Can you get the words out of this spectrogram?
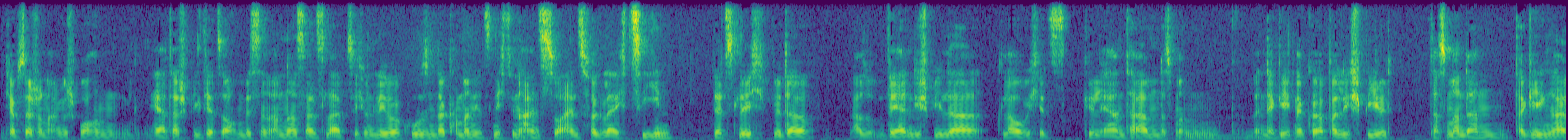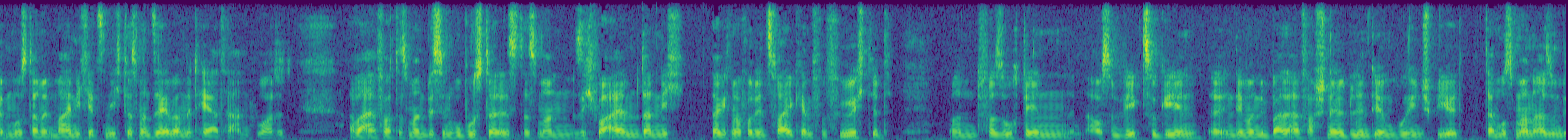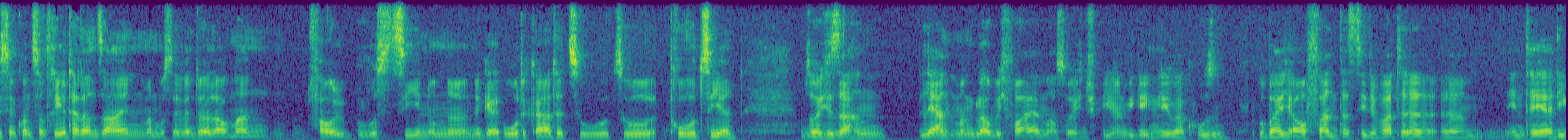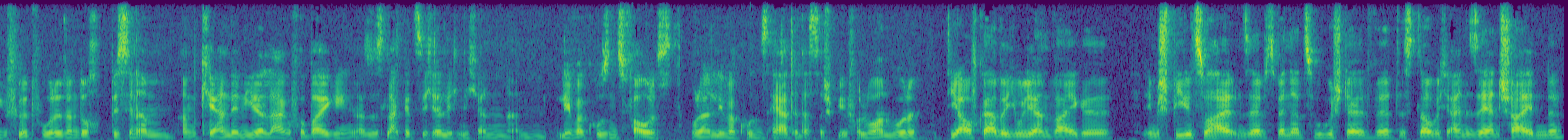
Ich habe es ja schon angesprochen, Hertha spielt jetzt auch ein bisschen anders als Leipzig und Leverkusen. Da kann man jetzt nicht den 1 zu 1 Vergleich ziehen. Letztlich wird da, also werden die Spieler, glaube ich, jetzt gelernt haben, dass man, wenn der Gegner körperlich spielt, dass man dann dagegenhalten muss. Damit meine ich jetzt nicht, dass man selber mit Härte antwortet, aber einfach, dass man ein bisschen robuster ist, dass man sich vor allem dann nicht, sage ich mal, vor den Zweikämpfen fürchtet und versucht, denen aus dem Weg zu gehen, äh, indem man den Ball einfach schnell blind irgendwo hinspielt. Da muss man also ein bisschen konzentrierter dann sein. Man muss eventuell auch mal einen Foul bewusst ziehen, um eine, eine gelb-rote Karte zu, zu provozieren. Solche Sachen lernt man, glaube ich, vor allem aus solchen Spielen wie gegen Leverkusen Wobei ich auch fand, dass die Debatte ähm, hinterher, die geführt wurde, dann doch ein bisschen am, am Kern der Niederlage vorbeiging. Also es lag jetzt sicherlich nicht an, an Leverkusens Fouls oder an Leverkusens Härte, dass das Spiel verloren wurde. Die Aufgabe, Julian Weigel im Spiel zu halten, selbst wenn er zugestellt wird, ist, glaube ich, eine sehr entscheidende.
